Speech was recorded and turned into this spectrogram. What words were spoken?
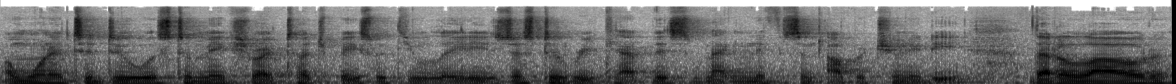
wanted to do was to make sure I touch base with you ladies, just to recap this magnificent opportunity that allowed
